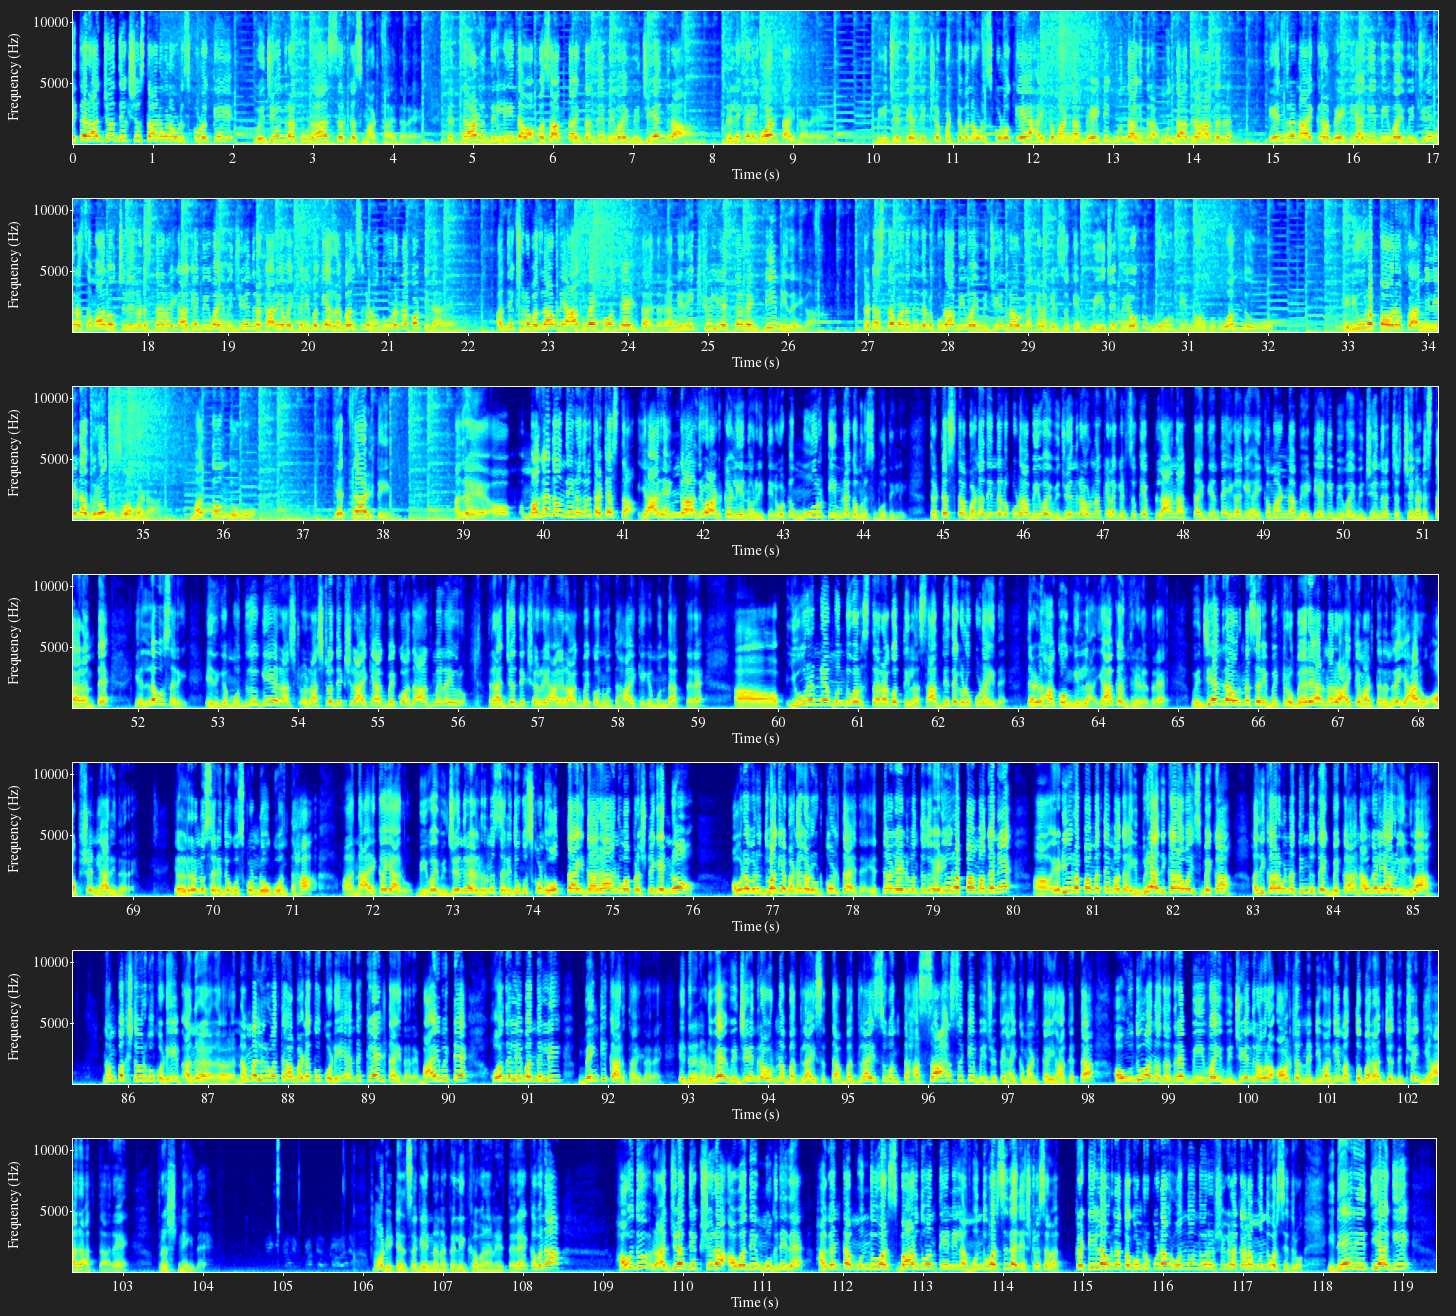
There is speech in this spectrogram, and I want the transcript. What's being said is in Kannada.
ಇತ್ತ ರಾಜ್ಯಾಧ್ಯಕ್ಷ ಸ್ಥಾನವನ್ನು ಉಳಿಸ್ಕೊಳ್ಳೋಕೆ ವಿಜೇಂದ್ರ ಕೂಡ ಸರ್ಕಸ್ ಮಾಡ್ತಾ ಇದ್ದಾರೆ. ಯತ್ನಾಳ್ ದಿಲ್ಲಿಯಿಂದ ವಾಪಸ್ ಆಗ್ತಾ ಇದ್ದಂತೆ ಬಿ ವೈ ವಿಜೇಂದ್ರ ಡೆಲ್ಲಿ ಕಡೆಗೆ ಓಡ್ತಾ ಇದ್ದಾರೆ. ಬಿಜೆಪಿ ಅಧ್ಯಕ್ಷ ಪಟ್ಟವನ್ನು ಉಳಿಸ್ಕೊಳ್ಳೋಕೆ ಹೈಕಮಾಂಡ್ನ ಭೇಟಿಗೆ ಮುಂದಾಗಿದ್ರ ಮುಂದಾದ್ರೆ ಹಾಗಾದ್ರೆ ಕೇಂದ್ರ ನಾಯಕರ ಭೇಟಿಯಾಗಿ ಬಿ ವೈ ವಿಜೇಂದ್ರ ಸಮಾಲೋಚನೆ ನಡೆಸ್ತಾರೆ. ಈಗಾಗಲೇ ಬಿ ವೈ ವಿಜೇಂದ್ರ ಕಾರ್ಯವೈಖರಿ ಬಗ್ಗೆ ರೆಬಲ್ಸ್ಗಳು ದೂರನ್ನ ಕೊಟ್ಟಿದ್ದಾರೆ. ಅಧ್ಯಕ್ಷರ ಬದಲಾವಣೆ ಆಗಬೇಕು ಅಂತ ಹೇಳ್ತಾ ಇದ್ದಾರೆ. ಆ ನಿರೀಕ್ಷೆಯಲ್ಲಿ ಯತ್ನಾಳ್ ಟೀಮ್ ಇದೆ ಈಗ. ತಟಸ್ಥ ಬಣದಿಂದಲೂ ಕೂಡ ಬಿ ವೈ ವಿಜೇಂದ್ರ ಅವ್ರನ್ನ ಕೆಳಗಿಳಿಸೋಕೆ ಬಿಜೆಪಿ ಒಟ್ಟು ಮೂರು ಟೀಮ್ ನೋಡಬಹುದು ಒಂದು ಯಡಿಯೂರಪ್ಪ ಅವರ ಫ್ಯಾಮಿಲಿಯನ್ನ ವಿರೋಧಿಸುವ ಬಣ, ಮತ್ತೊಂದು ಯತ್ನಾಳ್ ಟೀಮ್ ಅಂದ್ರೆ ಮಗದೊಂದು ಏನಂದ್ರೆ ತಟಸ್ಥ. ಯಾರು ಹೆಂಗಾದ್ರೂ ಆಡ್ಕೊಳ್ಳಿ ಅನ್ನೋ ರೀತಿಯಲ್ಲಿ. ಒಟ್ಟು ಮೂರು ಟೀಮ್ನ ಗಮನಿಸಬಹುದು ಇಲ್ಲಿ. ತಟಸ್ಥ ಬಣದಿಂದಲೂ ಕೂಡ ಬಿ ವೈ ವಿಜೇಂದ್ರ ಅವ್ರನ್ನ ಕೆಳಗಿಳಿಸೋಕೆ ಪ್ಲಾನ್ ಆಗ್ತಾ ಇದೆಯಂತೆ. ಹೀಗಾಗಿ ಹೈಕಮಾಂಡ್ನ ಭೇಟಿಯಾಗಿ ಬಿ ವೈ ವಿಜೇಂದ್ರ ಚರ್ಚೆ ನಡೆಸ್ತಾರಂತೆ. ಎಲ್ಲವೂ ಸರಿ. ಇದಕ್ಕೆ ಮೊದಲಿಗೆ ರಾಷ್ಟ್ರ, ರಾಷ್ಟ್ರಾಧ್ಯಕ್ಷರ ಆಯ್ಕೆ ಆಗಬೇಕು. ಅದಾದ್ಮೇಲೆ ಇವರು ರಾಜ್ಯಾಧ್ಯಕ್ಷರು ಯಾರು ಆಗಬೇಕು ಅನ್ನುವಂತಹ ಆಯ್ಕೆಗೆ ಮುಂದಾಗ್ತಾರೆ. ಇವರನ್ನೇ ಮುಂದುವರಿಸ್ತಾರ ಗೊತ್ತಿಲ್ಲ. ಸಾಧ್ಯತೆಗಳು ಕೂಡ ಇದೆ. ತಳ್ಳು ಹಾಕೋಂಗಿಲ್ಲ. ಯಾಕಂತ ಹೇಳಿದ್ರೆ ವಿಜೇಂದ್ರ ಅವ್ರನ್ನ ಸರಿ ಬಿಟ್ಟರು ಬೇರೆ ಯಾರನ್ನಾರು ಆಯ್ಕೆ ಮಾಡ್ತಾರೆ ಅಂದರೆ ಯಾರು? ಆಪ್ಷನ್ ಯಾರಿದ್ದಾರೆ? ಎಲ್ಲರನ್ನೂ ಸರಿದೂಗಿಸ್ಕೊಂಡು ಹೋಗುವಂತಹ ನಾಯಕ ಯಾರು? ಬಿ ವೈ ವಿಜೇಂದ್ರ ಎಲ್ಲರನ್ನೂ ಸರಿದೂಗಿಸ್ಕೊಂಡು ಹೋಗ್ತಾ ಇದ್ದಾರಾ ಅನ್ನುವ ಪ್ರಶ್ನೆಗೆ ನೋ ಅವರ ವಿರುದ್ಧವಾಗಿ ಬಣಗಳು ಉಟ್ಕೊಳ್ತಾ ಇದೆ. ಯತ್ನಾಳ್ ಹೇಳುವಂಥದ್ದು, ಯಡಿಯೂರಪ್ಪ ಮಗನೇ ಯಡಿಯೂರಪ್ಪ ಮತ್ತು ಮಗ. ಇಬ್ಬರೇ ಅಧಿಕಾರ ವಹಿಸ್ಬೇಕಾ? ಅಧಿಕಾರವನ್ನು ತಿಂದು ತೆಗ್ಬೇಕಾ? ನಾವುಗಳು ಯಾರು ಇಲ್ವಾ? ನಮ್ಮ ಪಕ್ಷದವ್ರಿಗೂ ಕೊಡಿ, ಅಂದ್ರೆ ನಮ್ಮಲ್ಲಿರುವಂತಹ ಬಣಕ್ಕೂ ಕೊಡಿ ಅಂತ ಕೇಳ್ತಾ ಇದ್ದಾರೆ. ಬಾಯಿ ಬಿಟ್ಟೆ ಹೋದಲ್ಲಿ ಬಂದಲ್ಲಿ ಬೆಂಕಿ ಕಾರ್ತಾ ಇದ್ದಾರೆ. ಇದರ ನಡುವೆ ವಿಜೇಂದ್ರ ಅವ್ರನ್ನ ಬದಲಾಯಿಸುತ್ತಾ, ಬದಲಾಯಿಸುವಂತಹ ಸಾಹಸಕ್ಕೆ ಬಿಜೆಪಿ ಹೈಕಮಾಂಡ್ ಕೈ ಹಾಕುತ್ತಾ? ಹೌದು ಅನ್ನೋದಾದರೆ ಬಿ ವೈ ವಿಜೇಂದ್ರ ಅವರ ಆಲ್ಟರ್ನೇಟಿವ್ ಆಗಿ ಮತ್ತೊಬ್ಬ ರಾಜ್ಯಾಧ್ಯಕ್ಷ ಯಾರಾಗ್ತಾರೆ? ಪ್ರಶ್ನೆ ಇದೆ. ಮೋರ್ ಡೀಟೇಲ್ಸ್ ಅಗೇನ್ ನನ್ನ ಕಲಿ ಕವನ ನೀಡ್ತಾರೆ. ಕವನ ಹೌದು, ರಾಜ್ಯಾಧ್ಯಕ್ಷರ ಅವಧಿ ಮುಗ್ದಿದೆ. ಹಾಗಂತ ಮುಂದುವರಿಸಬಾರ್ದು ಅಂತ ಏನಿಲ್ಲ ಮುಂದುವರಿಸಿದ್ದಾರೆ. ಎಷ್ಟೋ ಸಲ ಕಟೀಲ್ ಅವ್ರನ್ನ ತಗೊಂಡ್ರು ಕೂಡ ಅವ್ರು ಒಂದೊಂದು ವರ್ಷಗಳ ಕಾಲ ಮುಂದುವರ್ಸಿದ್ರು. ಇದೇ ರೀತಿಯಾಗಿ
